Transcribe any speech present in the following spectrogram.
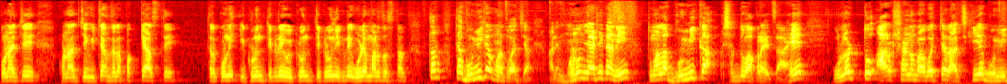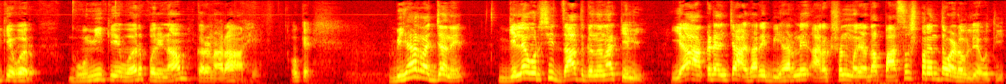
कोणाचे कोणाचे विचारधारा पक्क्या असते. तर कोणी इकडून तिकडे इकडून तिकडून इकडे उड्या मारत असतात तर त्या भूमिका महत्त्वाच्या. आणि म्हणून या ठिकाणी तुम्हाला भूमिका शब्द वापरायचा आहे. उलट तो आरक्षणाबाबतच्या राजकीय भूमिकेवर भूमिकेवर परिणाम करणारा आहे. ओके. बिहार राज्याने गेल्या वर्षी जात गणना केली. या आकड्यांच्या आधारे बिहारने आरक्षण मर्यादा पासष्ट पर्यंत वाढवली होती.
